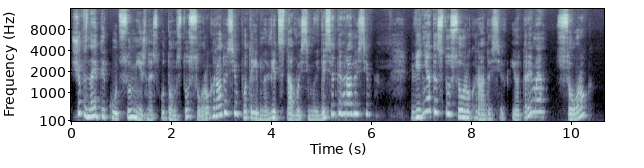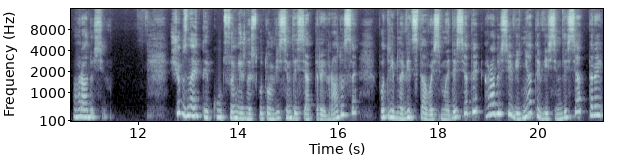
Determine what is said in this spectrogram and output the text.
щоб знайти кут суміжний з кутом 140 градусів, потрібно від 180 градусів відняти 140 градусів і отримаємо 40 градусів. Щоб знайти кут суміжний з кутом 83 градуси, потрібно від 180 градусів відняти 83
